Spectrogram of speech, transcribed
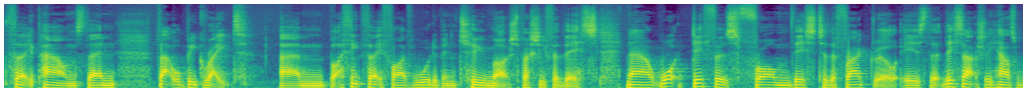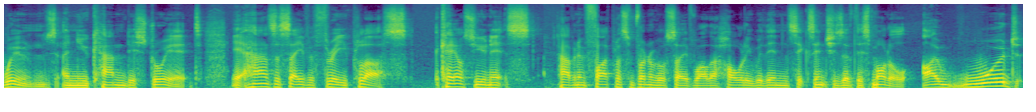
30 pounds, then that will be great. Um, but I think 35 would have been too much, especially for this. Now, what differs from this to the frag drill is that this actually has wounds and you can destroy it. It has a save of 3 plus. Chaos units have an 5 plus invulnerable save while they're wholly within 6 inches of this model. I would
